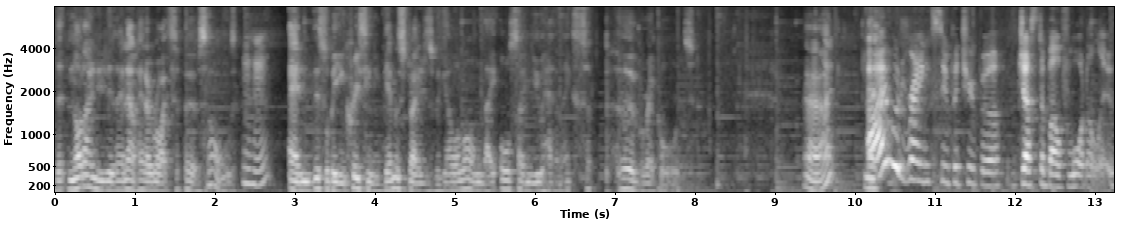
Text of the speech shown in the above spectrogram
that not only do they know how to write superb songs, Mm-hmm. and this will be increasingly demonstrated as we go along, they also knew how to make superb records. All right. Now- I would rank Super Trooper just above Waterloo.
